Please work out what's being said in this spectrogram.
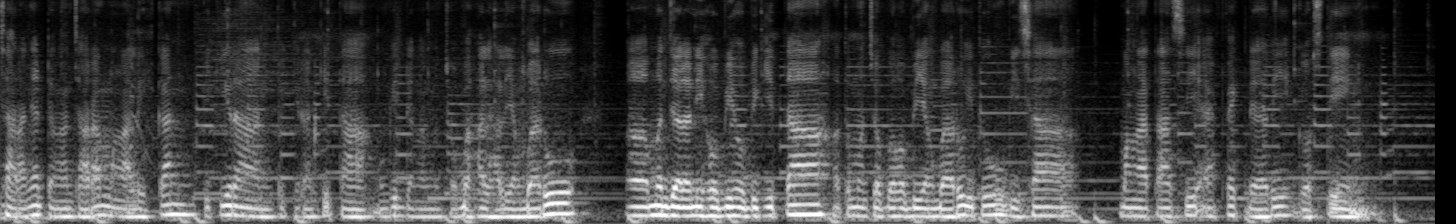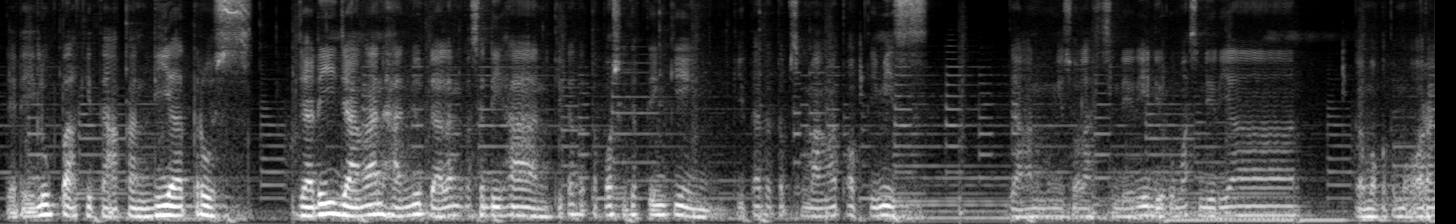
caranya dengan cara mengalihkan pikiran pikiran kita mungkin dengan mencoba hal-hal yang baru e, menjalani hobi-hobi kita atau mencoba hobi yang baru itu bisa mengatasi efek dari ghosting jadi lupa kita akan dia terus jadi jangan hanyut dalam kesedihan. Kita tetap positive thinking. Kita tetap semangat optimis. Jangan mengisolasi sendiri di rumah sendirian. Gak mau ketemu orang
